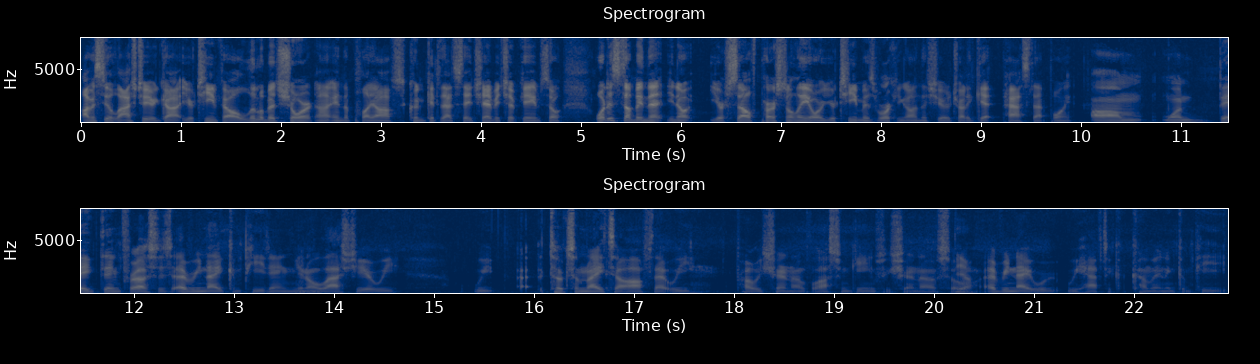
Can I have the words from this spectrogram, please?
Obviously, last year you got your team fell a little bit short uh, in the playoffs, couldn't get to that state championship game. So, what is something that you know yourself personally or your team is working on this year to try to get past that point? Um, one big thing for us is every night competing. You know, Mhm. last year we we uh, took some nights off that we probably shouldn't have. Lost some games we shouldn't have. So Yeah. every night we we have to c- come in and compete.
